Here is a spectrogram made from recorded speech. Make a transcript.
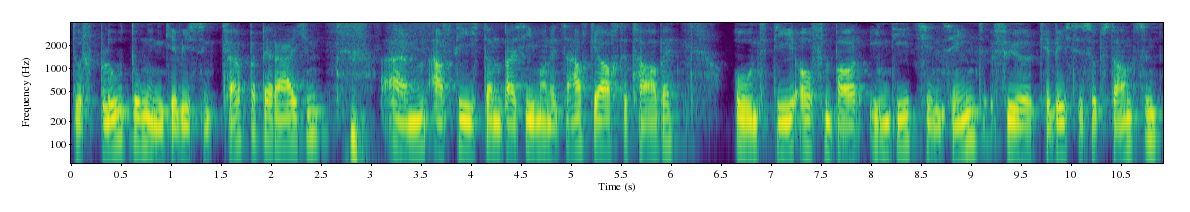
Durchblutung in gewissen Körperbereichen, ähm, auf die ich dann bei Simon jetzt auch geachtet habe und die offenbar Indizien sind für gewisse Substanzen.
